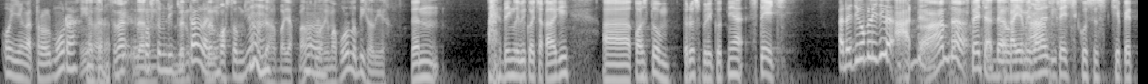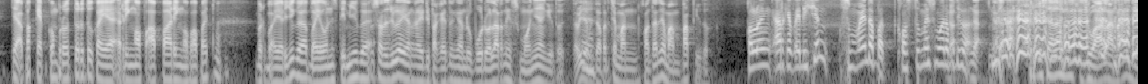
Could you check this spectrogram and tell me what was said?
Oh iya nggak terlalu murah. Iya, Nggak karena- Kostum digital dan, lagi. Dan kostum dia udah banyak banget loh, 50 lebih kali ya. Dan ada yang lebih kocak lagi eh, kostum. Terus berikutnya stage. Ada juga beli juga. Ada. Ada. Stage ada. LG Kayak misalnya habis. stage khusus CP apa Capcom Pro Tour tuh kayak Ring of apa, Ring of apa itu berbayar juga, buy on Steam juga. Terus ada juga yang kayak dipaketin dengan 20 dolar nih semuanya gitu. Tapi Iya. yang dapat cuman kontennya cuma 4 gitu. Kalau yang arcade edition semuanya dapat, kostumnya semua dapat juga. Enggak, enggak. Bisa lagi. Jualan aja.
